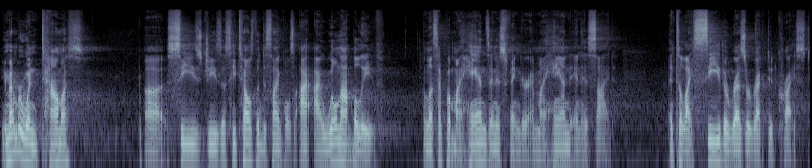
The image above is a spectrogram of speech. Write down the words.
You remember when Thomas uh, sees Jesus? He tells the disciples, I, I will not believe unless I put my hands in his finger and my hand in his side until I see the resurrected Christ.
